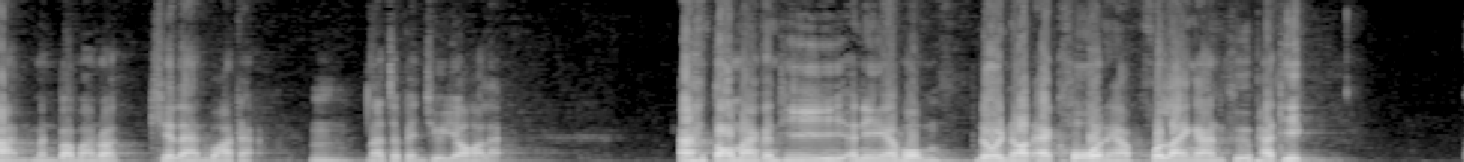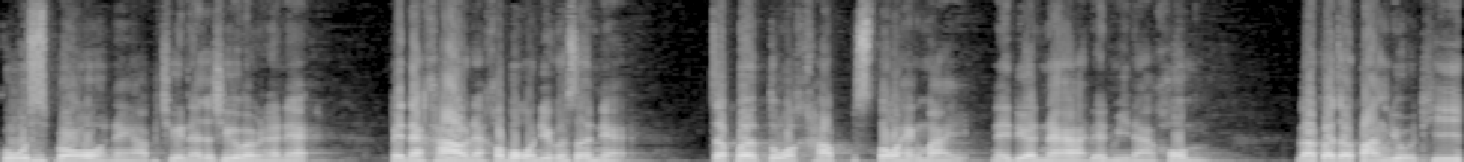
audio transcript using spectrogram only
อ่านมันประมาณว่าเคียแลนวัตอะอืมน่าจะเป็นชื่อย่อแหละ อะต่อมากันที่อันนี้ครับผม โดย Not Echo นะครับ คนรายงานคือแพทริกกูสโบรนะครับ ชื่อน่าจะชื่อประมาณเนี้ยเป็นนักข่าวนะเขาบอกว่านิวคาสเซิลเนี่ย จะเปิดตัวขับสโตร์แห่งใหม่ในเดือนหน้าเดือนมีนาคม แล้วก็จะตั้งอยู่ที่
